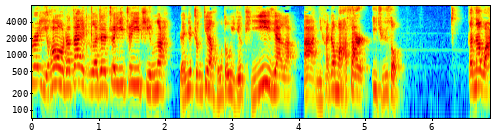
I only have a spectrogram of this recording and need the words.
这以后，这戴哥这这一这一听啊，人家曾建红都已经提意见了啊！你看这马三儿一举手，跟他玩，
